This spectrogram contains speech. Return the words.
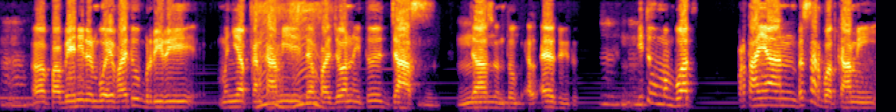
Heeh. Eh, Pak Beni dan Bu Eva itu berdiri menyiapkan kami dan Pak John itu jas, Hmm. jas untuk LS gitu. Mhm. Itu membuat pertanyaan besar buat kami.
